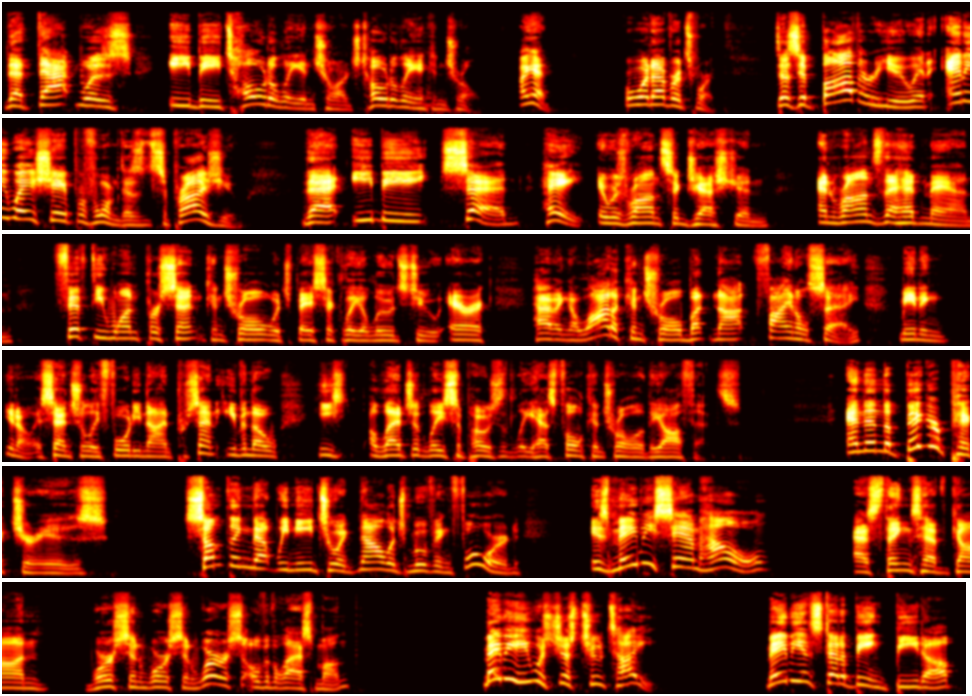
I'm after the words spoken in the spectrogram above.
That that was EB totally in charge, totally in control. Again, for whatever it's worth. Does it bother you in any way, shape, or form? Does it surprise you that EB said, hey, it was Ron's suggestion, and Ron's the head man, 51% control, which basically alludes to Eric having a lot of control, but not final say, meaning, you know, essentially 49%, even though he allegedly, supposedly has full control of the offense. And then the bigger picture is something that we need to acknowledge moving forward is maybe Sam Howell, as things have gone worse and worse and worse over the last month, maybe he was just too tight. Maybe instead of being beat up,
